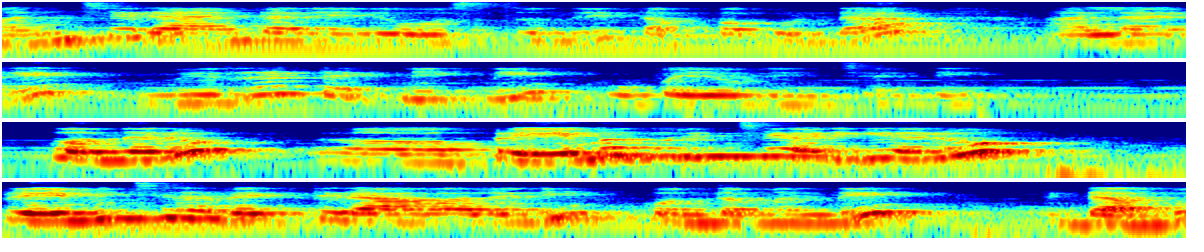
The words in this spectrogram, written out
మంచి ర్యాంక్ అనేది వస్తుంది తప్పకుండా. అలాగే మిర్రర్ టెక్నిక్ని ఉపయోగించండి. కొందరు ప్రేమ గురించి అడిగారు ప్రేమించిన వ్యక్తి రావాలని కొంతమంది డబ్బు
